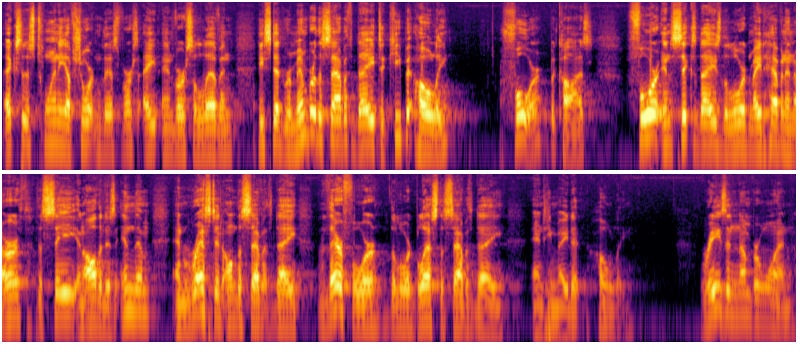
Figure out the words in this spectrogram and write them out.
Exodus 20, I've shortened this, verse 8 and verse 11. He said, Remember the Sabbath day to keep it holy, for, because, for in six days the Lord made heaven and earth, the sea, and all that is in them, and rested on the seventh day. Therefore, the Lord blessed the Sabbath day, and he made it holy. Reason number one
